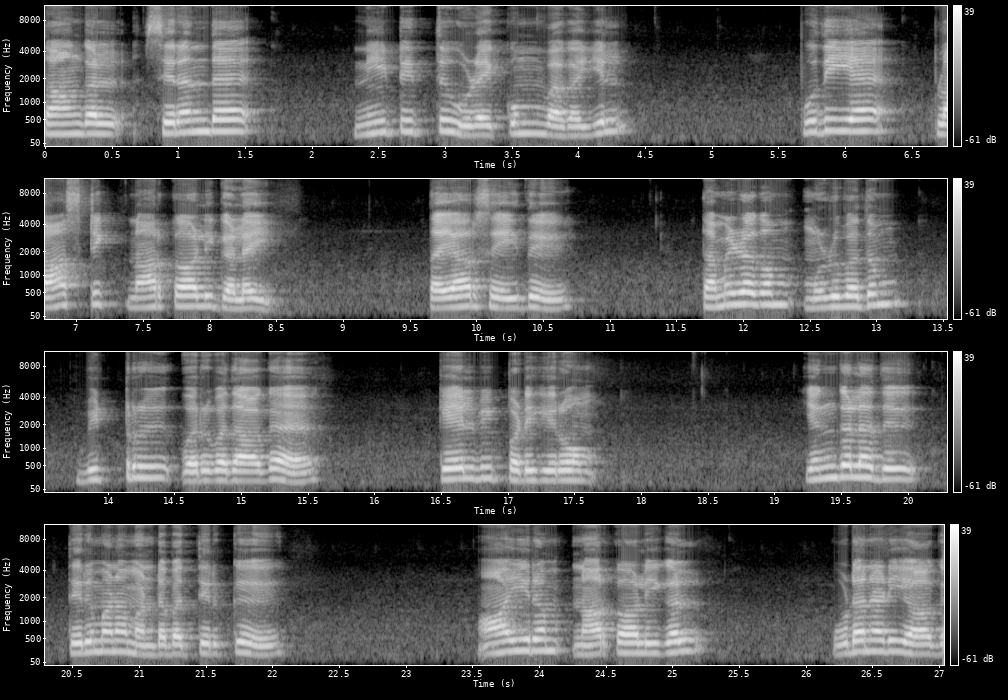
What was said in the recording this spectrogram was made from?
தாங்கள் சிறந்த நீட்டித்து உழைக்கும் வகையில் புதிய பிளாஸ்டிக் நாற்காலிகளை தயார் செய்து தமிழகம் முழுவதும் விற்று வருவதாக கேள்விப்படுகிறோம். எங்களது திருமண மண்டபத்திற்கு ஆயிரம் நாற்காலிகள் உடனடியாக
